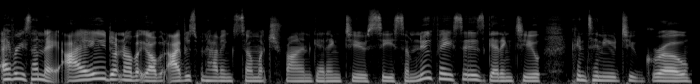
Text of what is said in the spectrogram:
every Sunday. I don't know about y'all, but I've just been having so much fun getting to see some new faces, getting to continue to grow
